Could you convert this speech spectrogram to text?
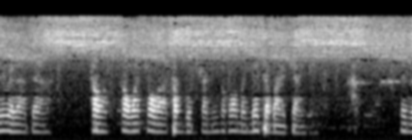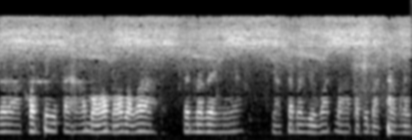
นี่เวลาจะเข้าเข้าวัดเข้าวาทำบุญกันนี้ก็เพราะมันไม่สบายใจเป็นเวลาคนที่ไปหาหมอหมอบอกว่า เป็นมะเร็งนี้อยากจะมาอยู่วัดมาปฏิบัติธรรมเลย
